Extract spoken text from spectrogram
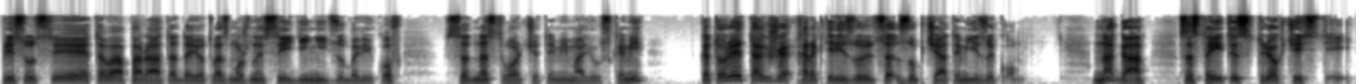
Присутствие этого аппарата дает возможность соединить зубовиков с одностворчатыми моллюсками, которые также характеризуются зубчатым языком. Нога состоит из трех частей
